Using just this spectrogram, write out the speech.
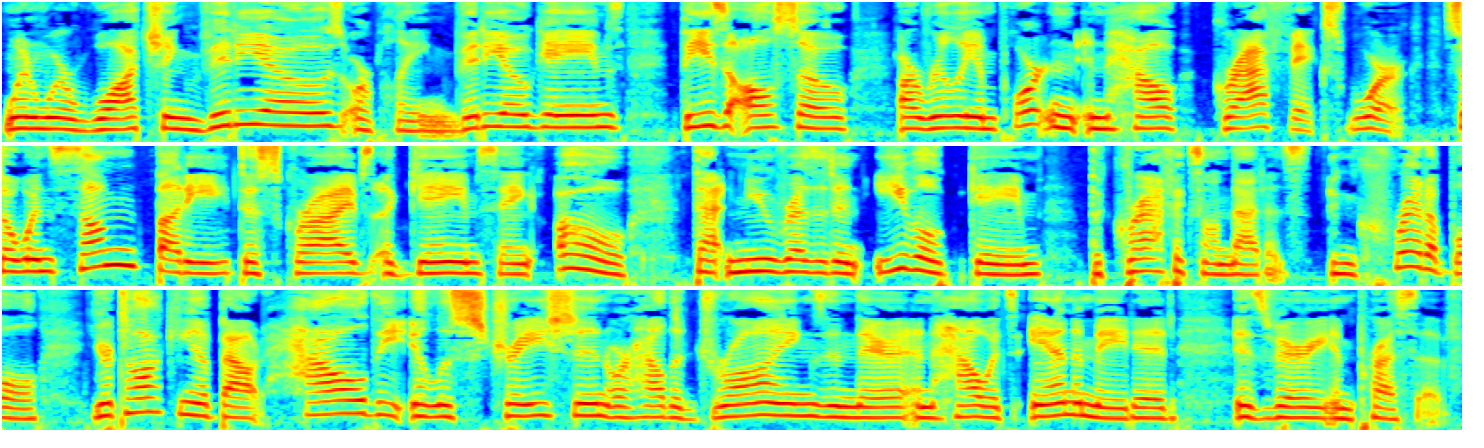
when we're watching videos or playing video games. These also are really important in how graphics work. So when somebody describes a game saying, Oh, that new Resident Evil game, the graphics on that is incredible. You're talking about how the illustration or how the drawings in there and how it's animated is very impressive.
